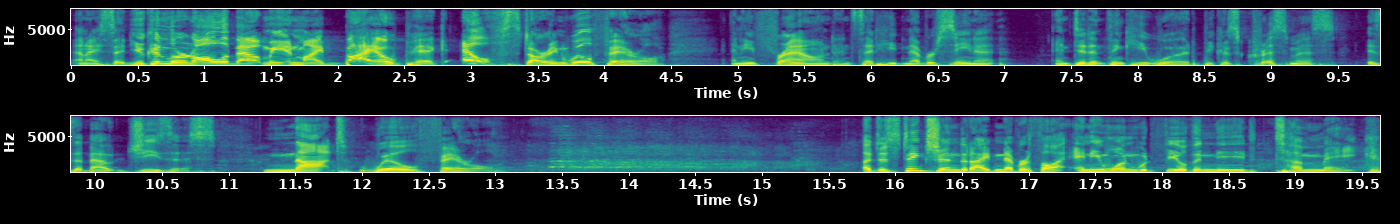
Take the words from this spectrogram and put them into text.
and I said, You can learn all about me in my biopic, Elf, starring Will Ferrell. And he frowned and said he'd never seen it, and didn't think he would because Christmas is about Jesus, not Will Ferrell. A distinction that I'd never thought anyone would feel the need to make.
